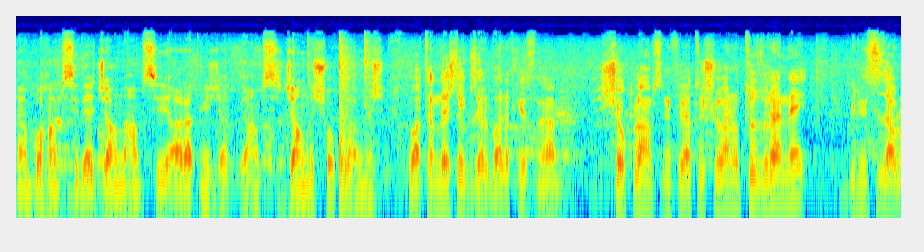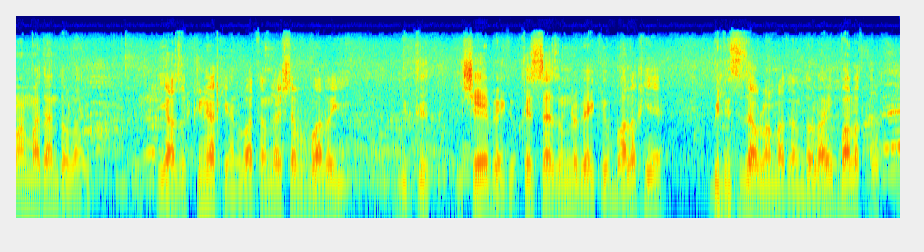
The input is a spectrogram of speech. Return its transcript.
Yani bu hamsi de canlı hamsiyi aratmayacak bir hamsi. Canlı şoklanmış. Vatandaş da güzel balık yesin abi. Şoklu hamsinin fiyatı şu an 30 lira ne? Bilinçsiz avlanmadan dolayı. Yazık günah yani. Vatandaş da bu balığı şeye bekliyor. Kış sezonunu bekliyor. Balık ye. Bilinçsiz avlanmadan dolayı balık yok.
